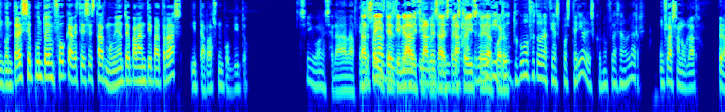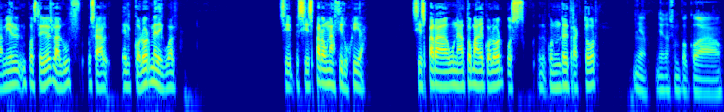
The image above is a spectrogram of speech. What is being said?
encontrar ese punto de enfoque a veces estás moviéndote para adelante y para atrás y tardas un poquito. Sí, bueno, será adaptarse y te tiene la- la la dificultad. Estoy, estoy, Pero, de acuerdo. ¿tú, tú cómo fotografías posteriores con un flash anular? Un flash anular. Pero a mí el posterior es la luz. O sea, el color me da igual. Si, si es para una cirugía. Si es para una toma de color, pues con un retractor. Ya, llegas un poco a.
